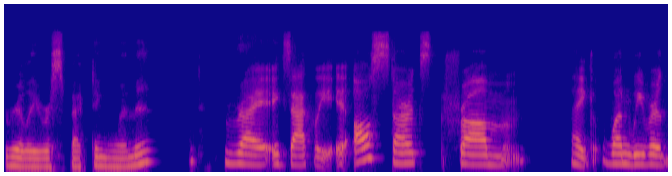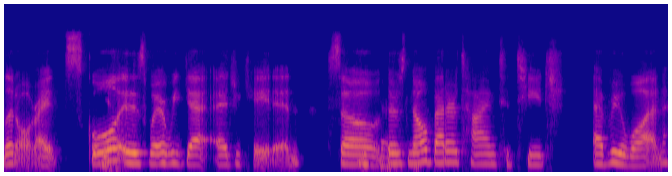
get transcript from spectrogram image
really respecting women right exactly it all starts from like when we were little right school yeah. is where we get educated so okay. there's no better time to teach everyone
